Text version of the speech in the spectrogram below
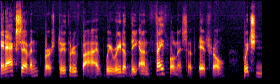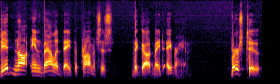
In Acts 7, verse 2 through 5, we read of the unfaithfulness of Israel which did not invalidate the promises that God made to Abraham. Verse 2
